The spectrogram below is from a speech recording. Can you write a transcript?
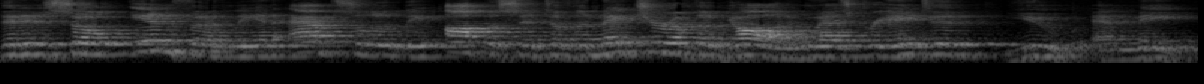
That it is so infinitely and absolutely opposite of the nature of the God who has created you and me.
